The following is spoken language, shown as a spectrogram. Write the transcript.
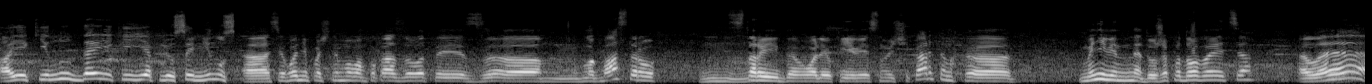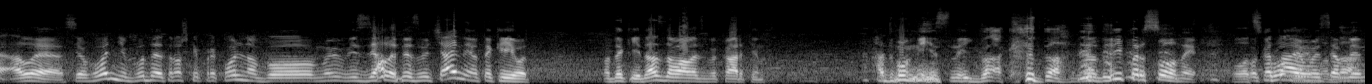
а які ну деякі є плюси, мінуси. Е, Сьогодні почнемо вам показувати з е, блокбастеру. Старий доволі в Києві існуючий картинг. Е, Мені він не дуже подобається. Але, але сьогодні буде трошки прикольно, бо ми взяли незвичайний отакий от. Отакий, да, здавалось би, картинг. А двомісний. Так, да, на дві персони. От, Покатаємося, блін.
